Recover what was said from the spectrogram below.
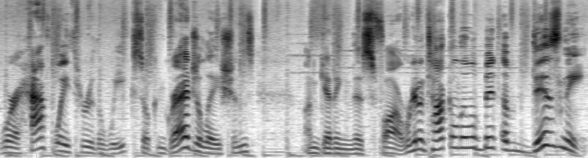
We're halfway through the week, so congratulations on getting this far. We're going to talk a little bit of Disney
